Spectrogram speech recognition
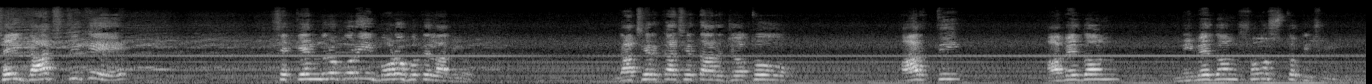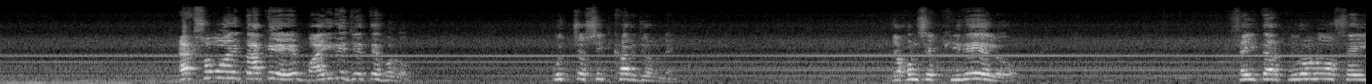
সেই গাছটিকে সে কেন্দ্র করেই বড় হতে লাগল। গাছের কাছে তার যত আরতি, আবেদন, নিবেদন, সমস্ত কিছুই এক সময় তাকে বাইরে যেতে হলো উচ্চ শিক্ষার জন্য। যখন সে ফিরে এলো, সেই তার পুরনো সেই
